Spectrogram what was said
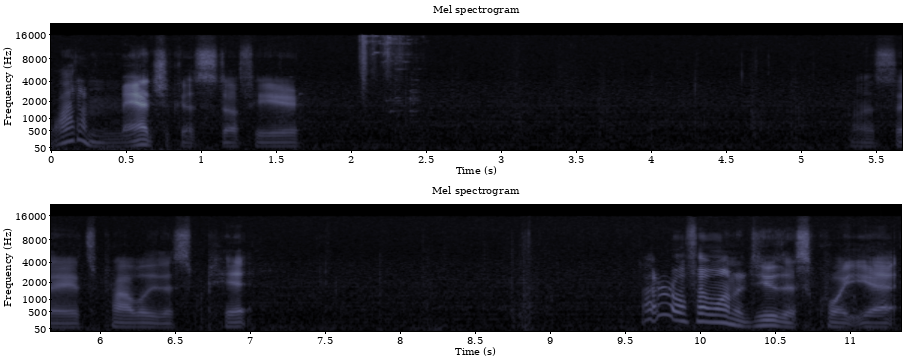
A lot of Magica stuff here. Let's say it's probably this pit. I don't know if I want to do this quite yet.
